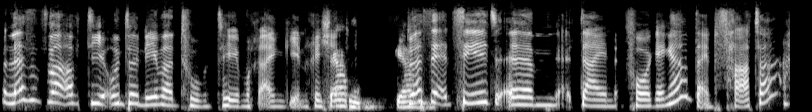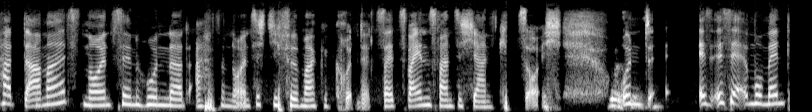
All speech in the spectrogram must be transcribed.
Lass uns mal auf die Unternehmertum-Themen reingehen, Richard. Gerne, gerne. Du hast ja erzählt, ähm, dein Vorgänger, dein Vater, hat damals 1998 die Firma gegründet. Seit 22 Jahren gibt's euch. Und es ist ja im Moment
